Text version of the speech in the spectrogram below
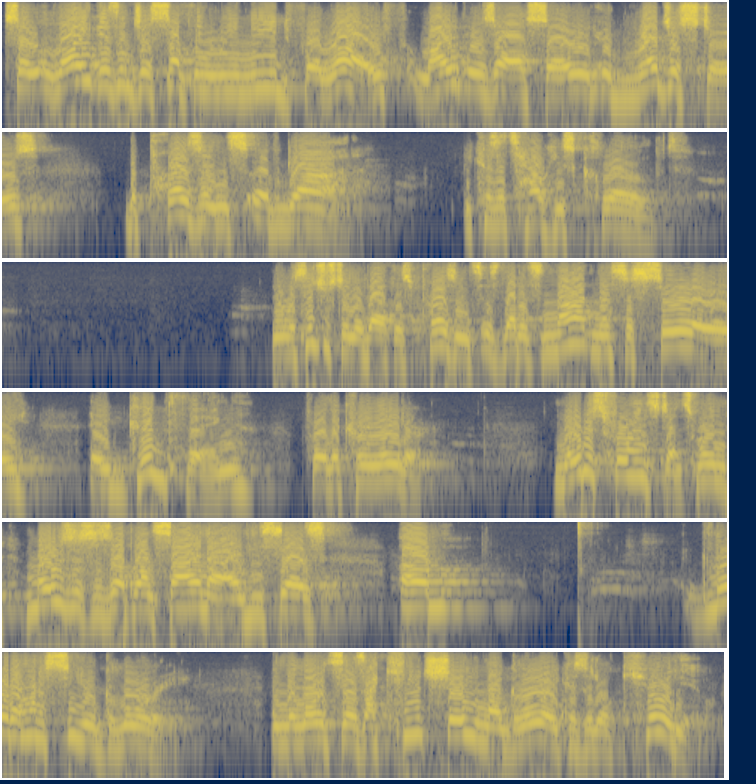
So light isn't just something we need for life. Light is also, it registers the presence of God because it's how he's clothed. Now, what's interesting about this presence is that it's not necessarily a good thing for the Creator. Notice, for instance, when Moses is up on Sinai and he says, um, Lord, I want to see your glory. And the Lord says, I can't show you my glory because it'll kill you.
